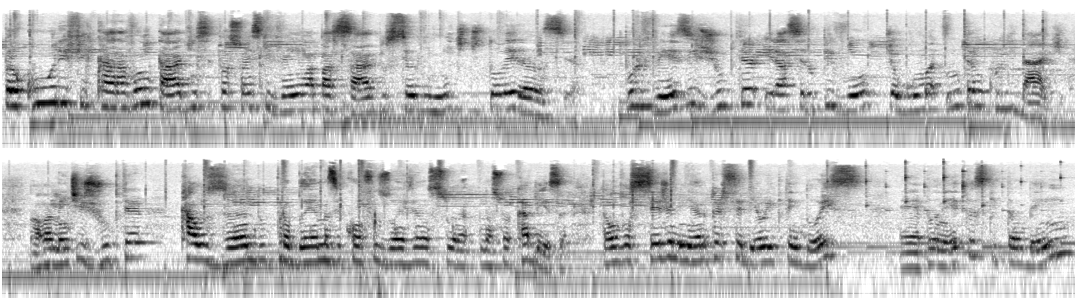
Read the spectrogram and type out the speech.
Procure ficar à vontade em situações que venham a passar do seu limite de tolerância. Por vezes, Júpiter irá ser o pivô de alguma intranquilidade Novamente, Júpiter causando problemas e confusões na sua, na sua cabeça. Então, você, Geminiano, percebeu aí que tem dois é, planetas que estão bem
